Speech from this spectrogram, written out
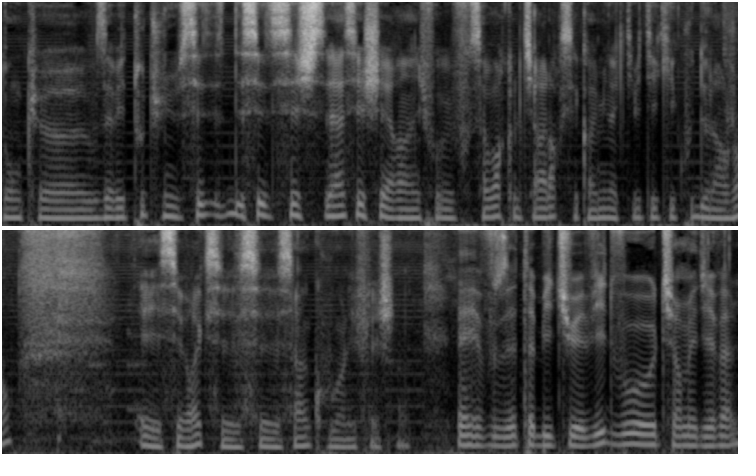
Donc vous avez toute une. C'est assez cher. hein. Il, faut, il faut savoir que le tir à l'arc, c'est quand même une activité qui coûte de l'argent. Et c'est vrai que c'est- un coût, hein, les flèches. hein. Et vous êtes habitué vite, vous, au tir médiéval?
